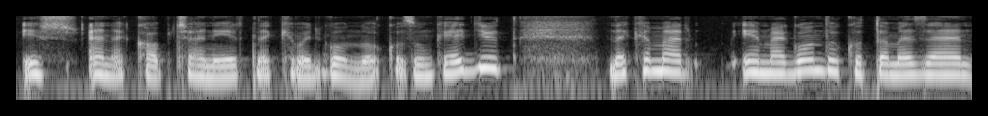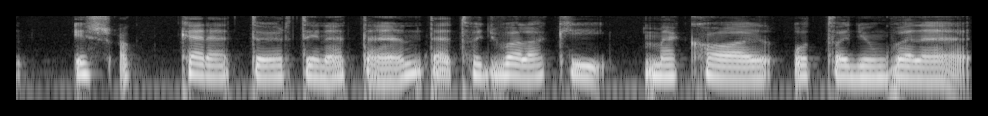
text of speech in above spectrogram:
és ennek kapcsán írt nekem, hogy gondolkozunk együtt. Nekem már, én már gondolkodtam ezen, és a keret történeten, tehát hogy valaki meghal, ott vagyunk vele,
